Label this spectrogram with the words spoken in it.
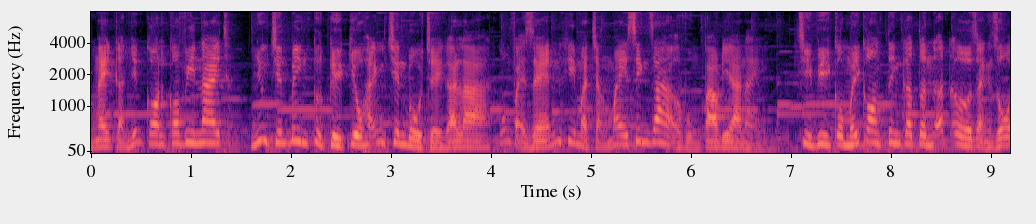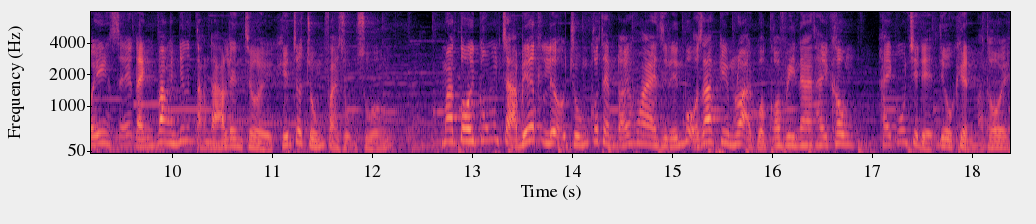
Ngay cả những con Corviknight, những chiến binh cực kỳ kiêu hãnh trên bầu trời Gala cũng phải rén khi mà chẳng may sinh ra ở vùng Paldia này. Chỉ vì có mấy con Tinkerton ất ơ rảnh rỗi sẽ đánh văng những tảng đá lên trời khiến cho chúng phải rụng xuống. Mà tôi cũng chả biết liệu chúng có thèm đói hoài gì đến bộ giáp kim loại của Corviknight hay không, hay cũng chỉ để tiêu khiển mà thôi.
